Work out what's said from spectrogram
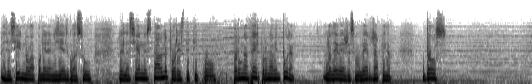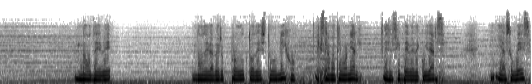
es decir, no va a poner en riesgo a su relación estable por este tipo, por un afer, por una aventura. Lo debe resolver rápido. Dos, no debe no debe haber producto de esto un hijo extramatrimonial, es decir, debe de cuidarse. Y a su vez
